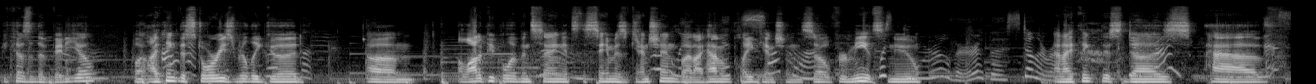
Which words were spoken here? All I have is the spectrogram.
because of the video, but I think the story's really good. Um, a lot of people have been saying it's the same as Genshin, but I haven't played Genshin, so for me it's new. Moreover, the stellar And I think this does have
